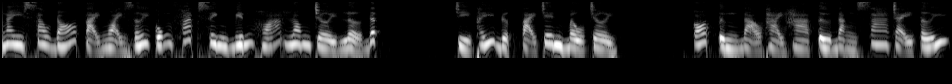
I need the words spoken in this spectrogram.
ngay sau đó tại ngoại giới cũng phát sinh biến hóa long trời lở đất, chỉ thấy được tại trên bầu trời, có từng đạo thải hà từ đằng xa chạy tới,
